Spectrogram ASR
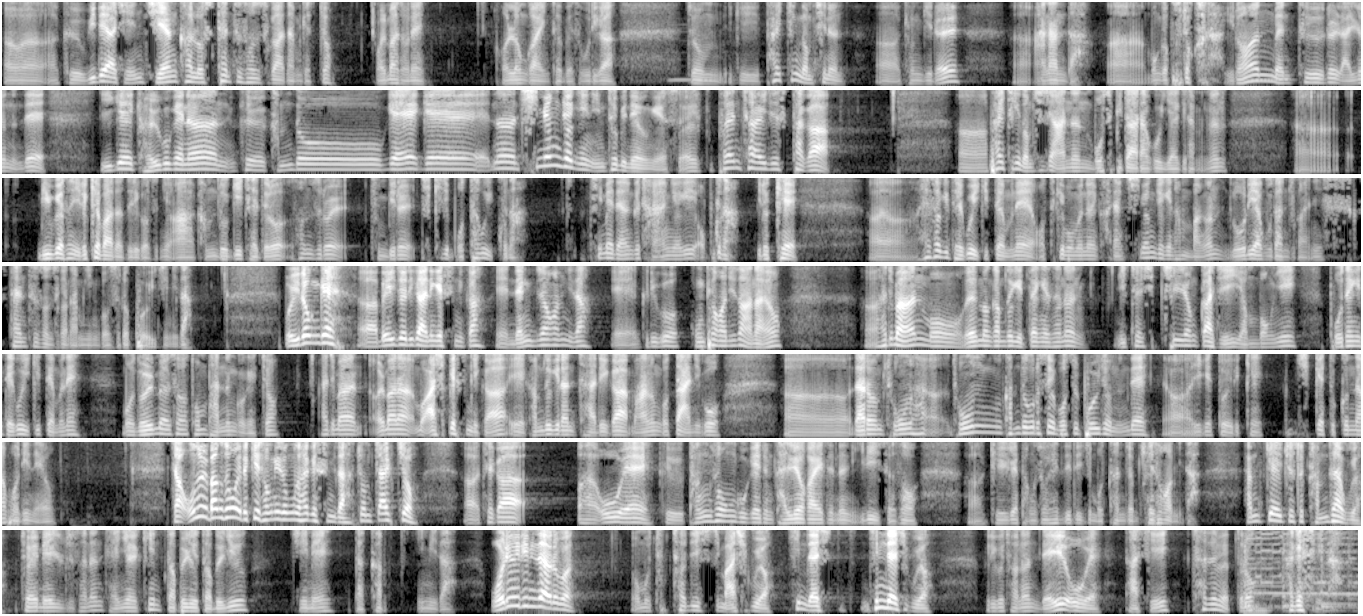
어, 그 위대하신 지안칼로 스탠트 선수가 남겼죠. 얼마 전에 언론과 인터뷰에서 우리가 좀 이게 파이팅 넘치는 어, 경기를 어, 안 한다. 아, 뭔가 부족하다. 이런 멘트를 날렸는데 이게 결국에는 그 감독에게는 치명적인 인터뷰 내용이었어요. 프랜차이즈 스타가 어, 파이팅이 넘치지 않은 모습이다라고 이야기를 하면은 어, 미국에서는 이렇게 받아들이거든요. 아 감독이 제대로 선수를 준비를 시키지 못하고 있구나. 팀에 대한 그 장악력이 없구나. 이렇게 어, 해석이 되고 있기 때문에 어떻게 보면은 가장 치명적인 한 방은 로리아 구단주가 아닌 스탠튼 선수가 남긴 것으로 보여집니다. 뭐 이런 게 어, 메이저리그 아니겠습니까? 예, 냉정합니다. 예, 그리고 공평하지도 않아요. 어, 하지만 뭐 레드먼 감독 입장에서는 2017년까지 연봉이 보장이 되고 있기 때문에 뭐 놀면서 돈 받는 거겠죠. 하지만 얼마나 뭐 아쉽겠습니까? 예, 감독이란 자리가 많은 것도 아니고 어, 나름 좋은 좋은 감독으로서의 모습을 보여줬는데 어, 이게 또 이렇게 쉽게 또 끝나 버리네요. 자 오늘 방송은 이렇게 정리정돈하겠습니다. 좀 짧죠. 어, 제가 어, 오후에 그 방송국에 좀 달려가야 되는 일이 있어서 어, 길게 방송해드리지 못한 점 죄송합니다. 함께 해주셔서 감사하고요. 저의 메일 주소는 danielkim ww gmail.com입니다. 월요일입니다, 여러분. 너무 축 처지시지 마시고요. 힘내시, 힘내시고요. 그리고 저는 내일 오후에 다시 찾아뵙도록 하겠습니다.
